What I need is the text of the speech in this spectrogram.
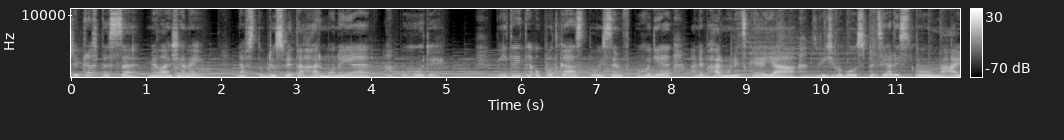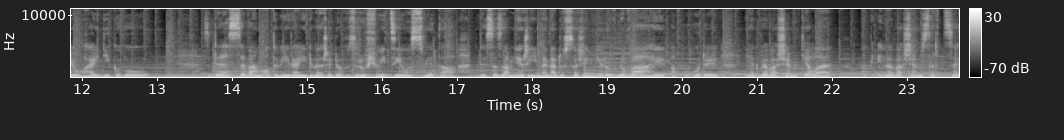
Připravte se, milé ženy, na vstup do světa harmonie a pohody. Vítejte u podcastu Jsem v pohodě a neb harmonické já s výživovou specialistkou Májou Hajdíkovou. Zde se vám otevírají dveře do vzrušujícího světa, kde se zaměříme na dosažení rovnováhy a pohody jak ve vašem těle, tak i ve vašem srdci.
